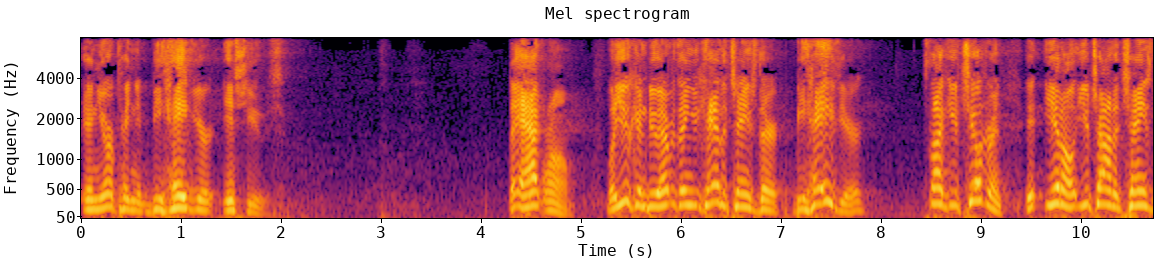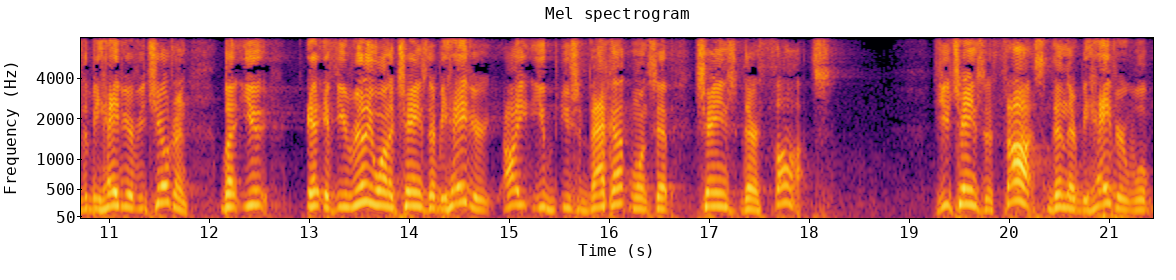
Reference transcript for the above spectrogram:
in your opinion, behavior issues. They act wrong. Well, you can do everything you can to change their behavior. It's like your children. You know, you're trying to change the behavior of your children, but you, if you really want to change their behavior, you, you should back up one step, change their thoughts. If you change their thoughts, then their behavior will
